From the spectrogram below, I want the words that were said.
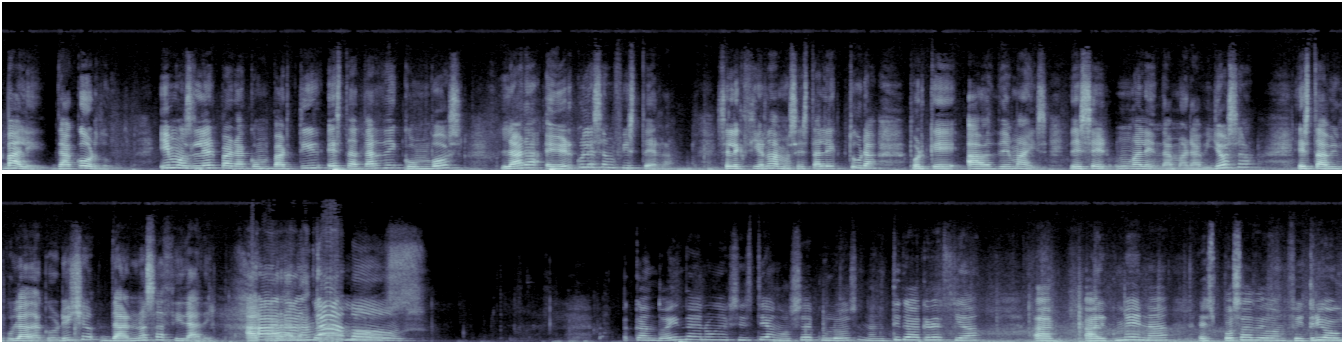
Vale, de acordo. Imos ler para compartir esta tarde con vos Lara e Hércules en Fisterra. Seleccionamos esta lectura porque, ademais de ser unha lenda maravillosa, está vinculada co orixo da nosa cidade. ¡Arrancamos! cando aínda non existían os séculos, na antiga Grecia, a Alcmena, esposa do anfitrión,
